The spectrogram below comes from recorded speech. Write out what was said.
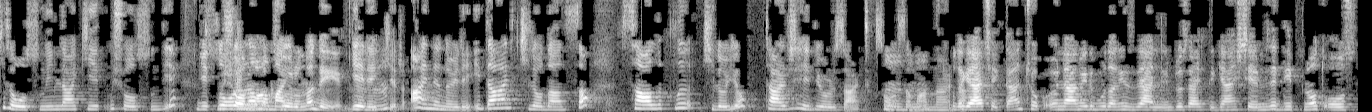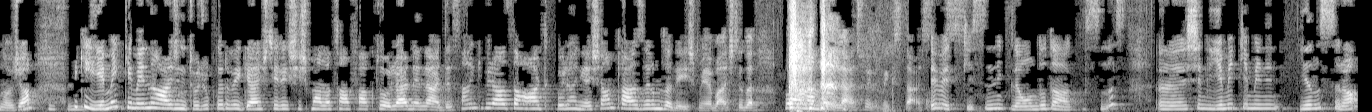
kilo olsun illaki 70 olsun diye 70 olmak zorunda değil. gerekir. Aynen öyle. İdeal kilodansa sağlıklı kiloyu tercih ediyoruz artık son zamanlarda. Bu da gerçekten çok önemliydi. Buradan izleyenlerimiz özellikle gençlerimize dipnot olsun hocam. Peki yemek yemenin haricinde çocukları ve gençleri şişmanlatan faktörler nelerdir? Sanki biraz daha artık böyle hani yaşam tarzlarımız da değişmeye başladı. Bu anlamda neler söylemek istersiniz? Evet kesinlikle onda da haklısınız. Ee, şimdi yemek yemenin yanı sıra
